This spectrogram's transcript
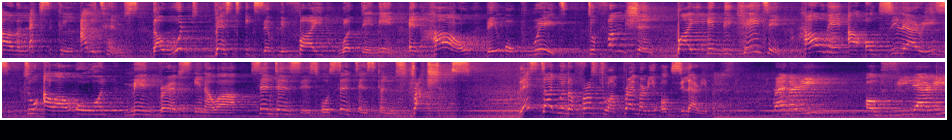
are the lexical items that would best exemplify what they mean and how they operate to function by indicating how they are auxiliaries to our own main verbs in our sentences or sentence constructions. Let's start with the first one primary auxiliary verbs. Primary auxiliary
